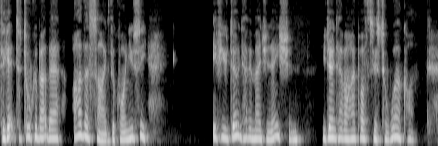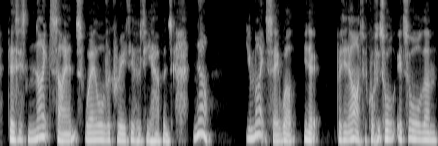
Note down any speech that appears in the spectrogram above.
to get to talk about their other side of the coin. You see, if you don't have imagination, you don't have a hypothesis to work on. There's this night science where all the creativity happens. Now, you might say, well, you know, but in art, of course, it's all it's all um,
